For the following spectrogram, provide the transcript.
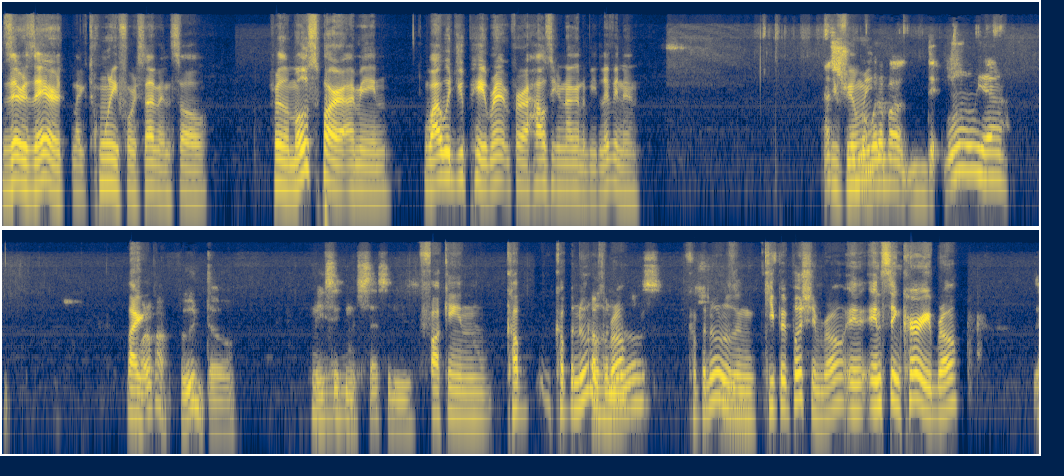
they're there like 24 7 so for the most part i mean why would you pay rent for a house you're not going to be living in That's You true. But what about? di- Well, yeah. like what about food though? Basic mm, necessities. fucking cup cup of noodles Cup of bro noodles? cup of noodles Mm. and keep it pushing bro In- instant curry bro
